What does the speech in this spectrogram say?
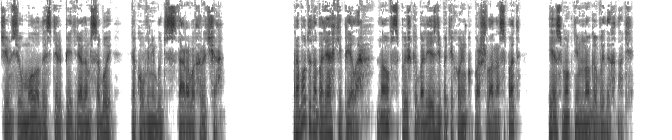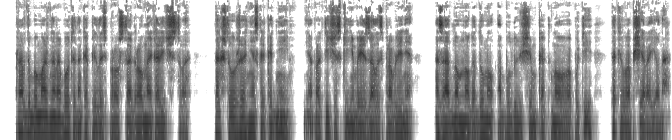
чем всю молодость терпеть рядом с собой какого-нибудь старого хрыча. Работа на полях кипела, но вспышка болезни потихоньку пошла на спад, и я смог немного выдохнуть. Правда, бумажной работы накопилось просто огромное количество, так что уже несколько дней я практически не вырезал исправления — а заодно много думал о будущем как нового пути, так и вообще района.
